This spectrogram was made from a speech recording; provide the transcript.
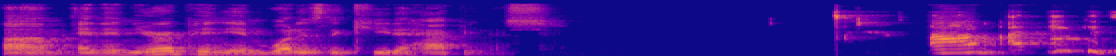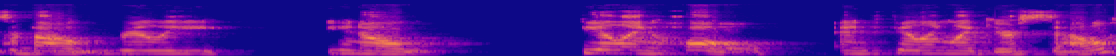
Um, and in your opinion, what is the key to happiness? Um, I think it's about really, you know, feeling whole and feeling like yourself,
